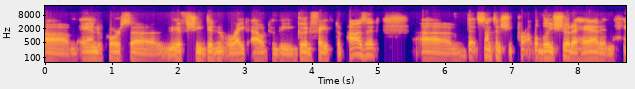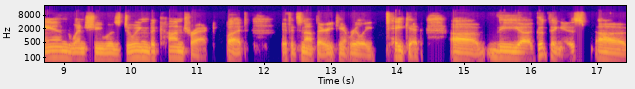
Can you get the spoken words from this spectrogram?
Um, and of course, uh, if she didn't write out the good faith deposit, uh, that's something she probably should have had in hand when she was doing the contract. But if it's not there, you can't really take it. Uh, the uh, good thing is, uh,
